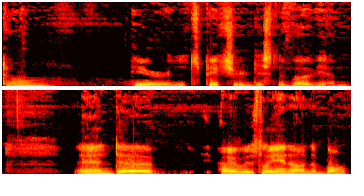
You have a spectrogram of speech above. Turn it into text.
Tom here, that's pictured just above you. And uh, I was laying on the bunk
